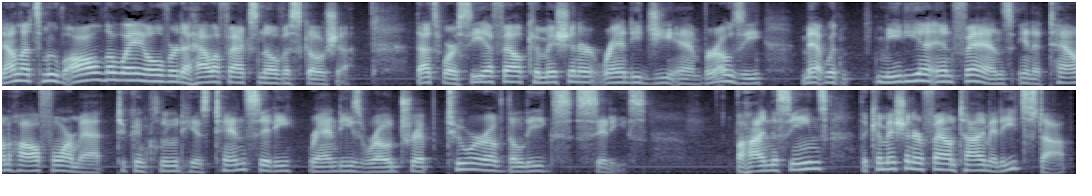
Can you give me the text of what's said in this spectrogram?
Now let's move all the way over to Halifax, Nova Scotia. That's where CFL Commissioner Randy G. Ambrosie met with media and fans in a town hall format to conclude his 10 city Randy's Road Trip tour of the league's cities. Behind the scenes, the commissioner found time at each stop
